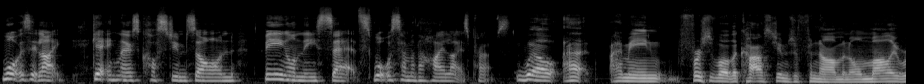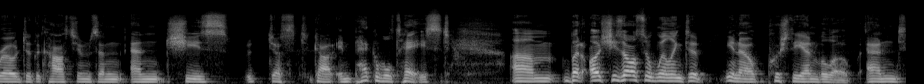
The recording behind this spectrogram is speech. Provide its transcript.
What was it like getting those costumes on, being on these sets? What were some of the highlights, perhaps? well uh, i mean first of all the costumes are phenomenal molly Rowe did the costumes and and she's just got impeccable taste um, but uh, she's also willing to, you know, push the envelope. And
